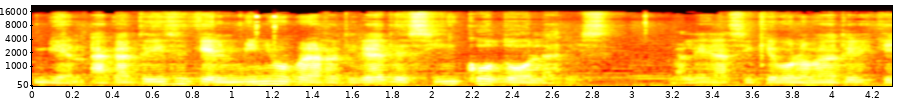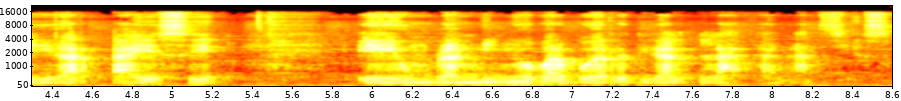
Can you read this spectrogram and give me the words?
Bien acá te dice que el mínimo para retirar es de 5 dólares vale así que por lo menos tienes que llegar a ese eh, umbral mínimo para poder retirar las ganancias.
